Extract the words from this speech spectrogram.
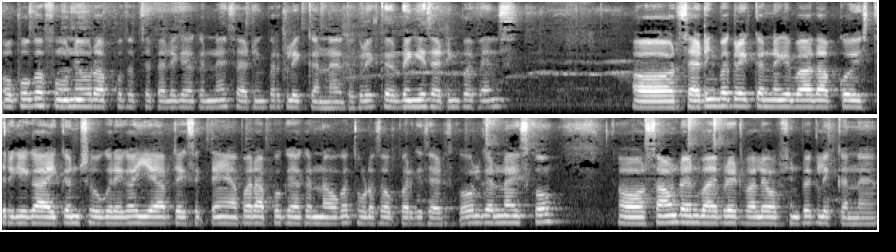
ओप्पो का फ़ोन है और आपको सबसे पहले क्या करना है सेटिंग पर क्लिक करना है। तो क्लिक कर देंगे सेटिंग पर फ्रेंड्स और सेटिंग पर क्लिक करने के बाद आपको इस तरीके का आइकन शो करेगा। ये आप देख सकते हैं। यहाँ पर आपको क्या करना होगा? थोड़ा सा ऊपर की साइड स्क्रॉल करना है इसको और साउंड एंड वाइब्रेट वाले ऑप्शन पर क्लिक करना है।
